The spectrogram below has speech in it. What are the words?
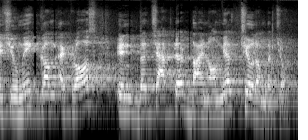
which you may come across in the chapter binomial theorem bachcho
